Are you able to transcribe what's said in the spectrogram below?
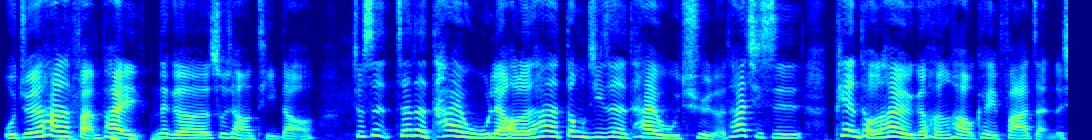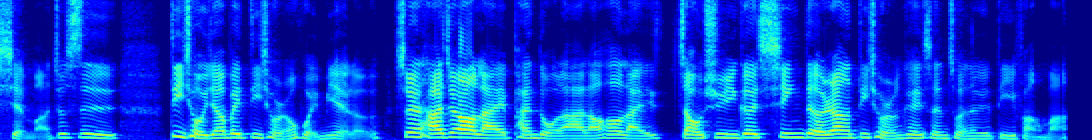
我觉得他的反派 那个所想要提到，就是真的太无聊了，他的动机真的太无趣了。他其实片头他有一个很好可以发展的线嘛，就是地球已经要被地球人毁灭了，所以他就要来潘朵拉，然后来找寻一个新的让地球人可以生存的那个地方嘛。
